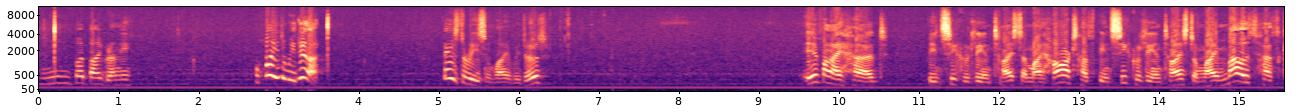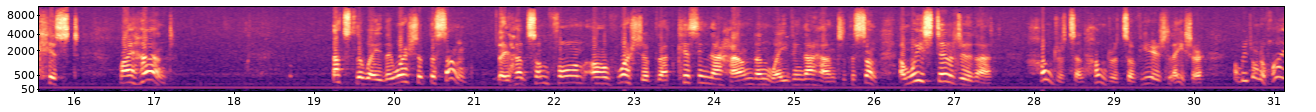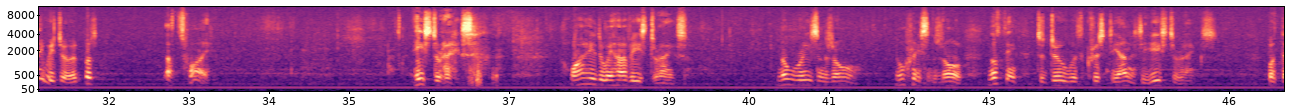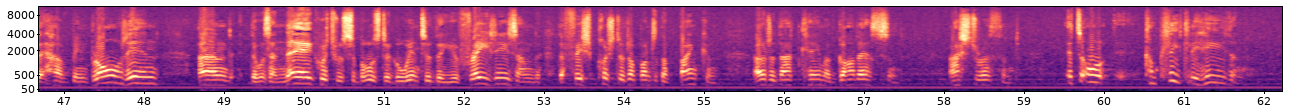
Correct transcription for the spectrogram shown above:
Mm, bye bye, Granny. Why do we do that? Here's the reason why we do it. If I had been secretly enticed, and my heart hath been secretly enticed, and my mouth hath kissed my hand. That's the way they worship the sun they had some form of worship, that kissing their hand and waving their hand to the sun. And we still do that hundreds and hundreds of years later, and we don't know why we do it, but that's why. Easter eggs. why do we have Easter eggs? No reason at all. No reason at all. Nothing to do with Christianity, Easter eggs. But they have been brought in and there was an egg which was supposed to go into the Euphrates, and the fish pushed it up onto the bank, and out of that came a goddess and Ashtoreth, and it's all eh, completely heathen.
